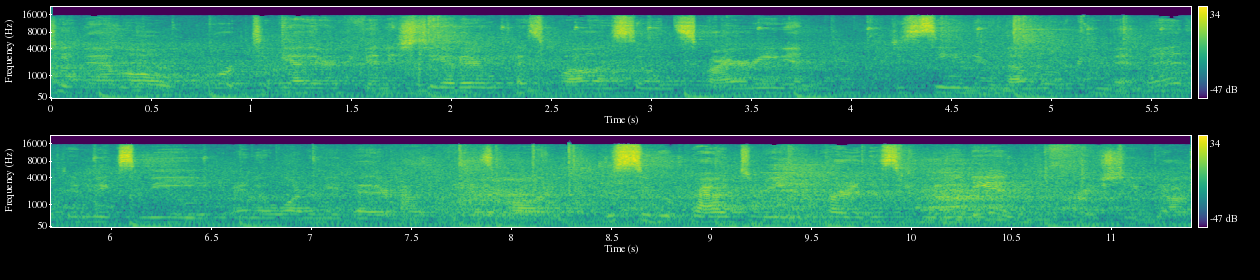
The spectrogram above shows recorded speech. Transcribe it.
watching them all work together and finish together as well is so inspiring and just seeing their level of commitment it makes me I know want to be a better athlete as well and just super proud to be part of this community and part of Sheepdog.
